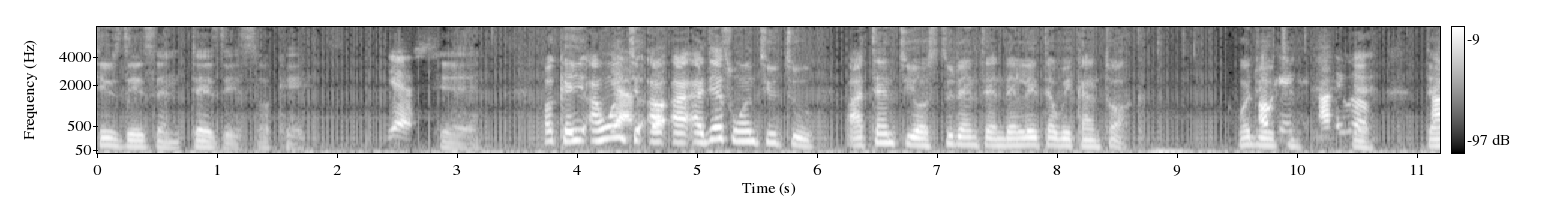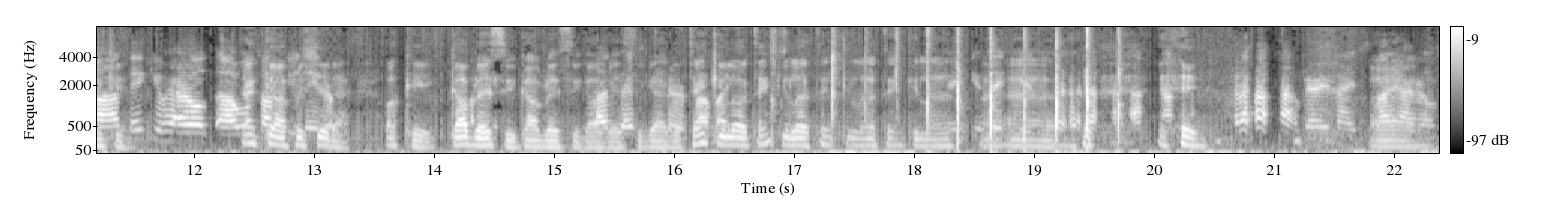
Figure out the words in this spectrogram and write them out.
Tuesdays and Thursdays. Okay. Yes. Yeah. Okay, I want Yeah, you, I, I just want you to attend to your student and then later we can talk. What do you Okay, think? I will. Yeah. Thank uh, you. Thank you, Harold. Uh, we'll Thank you. I to you appreciate that. Okay. God bless you. God bless you. God, bless you. God bless you. Thank you, Lord. Thank you, Lord. Thank you, Lord. Thank you, Lord. Thank you, thank you. Very nice. Bye, Harold.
